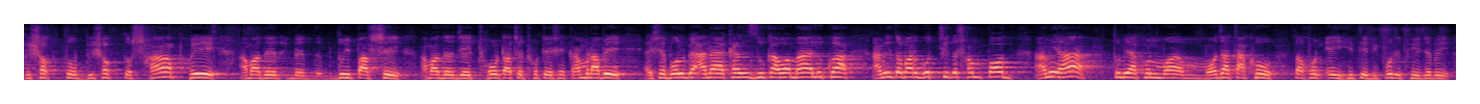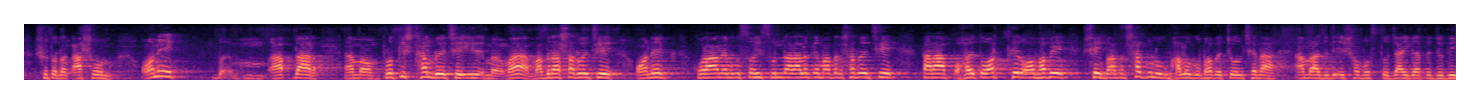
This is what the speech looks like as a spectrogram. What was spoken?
বিষাক্ত বিষাক্ত সাপ হয়ে আমাদের দুই পার্শ্বে আমাদের যে ঠোঁট আছে, ঠোঁটে এসে কামড়াবে। এসে বলবে, আনা কানজুকা ওয়া মালুকা? আমি তোমার গচ্ছিত সম্পদ। আমি, আ, তুমি এখন মজা চাখো। তখন এই হিতে বিপরীত হয়ে যাবে। সুতরাং আসুন, অনেক আপনার প্রতিষ্ঠান রয়েছে মাদ্রাসা রয়েছে, অনেক কোরআন এবং সহি সুন্নার আলোকে মাদ্রাসা রয়েছে, তারা হয়তো অর্থের অভাবে সেই মাদ্রাসাগুলো ভালোভাবে চলছে না। আমরা যদি এই সমস্ত জায়গাতে যদি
